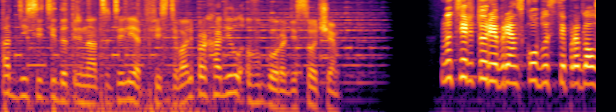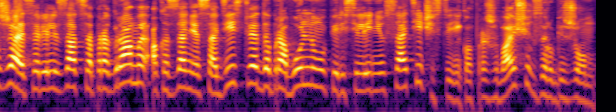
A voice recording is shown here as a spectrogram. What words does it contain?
от 10 до 13 лет. Фестиваль проходил в городе Сочи. На территории Брянской области продолжается реализация программы оказания содействия добровольному переселению соотечественников, проживающих за рубежом.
